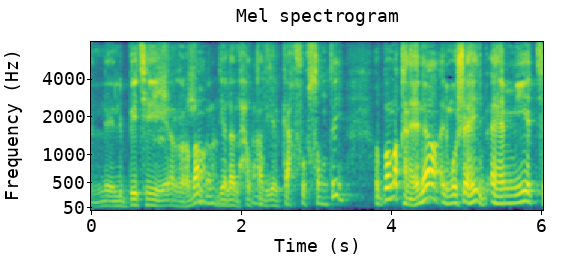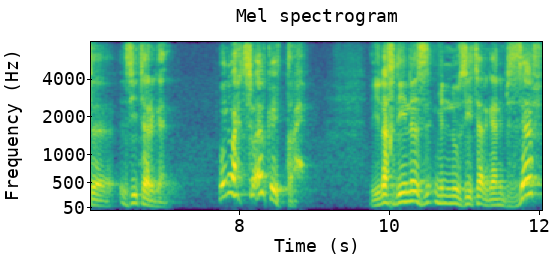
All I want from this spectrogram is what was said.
اللي لبيتي الرغبه ديال هذه الحلقة ديال كارفور سونتي ربما قنعنا المشاهد بأهمية زيت اركان هنا واحد السؤال كيطرح. إلا خدينا منه زيت اركان بزاف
